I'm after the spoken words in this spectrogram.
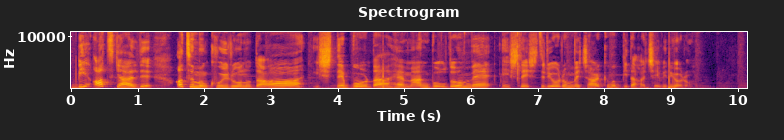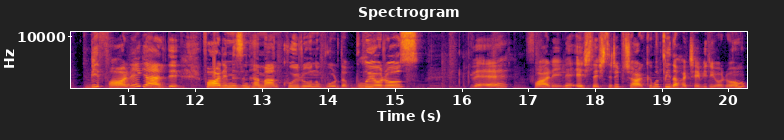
Bir at geldi. Atımın kuyruğunu da işte burada hemen buldum ve eşleştiriyorum ve çarkımı bir daha çeviriyorum bir fare geldi. Faremizin hemen kuyruğunu burada buluyoruz ve fareyle eşleştirip çarkımı bir daha çeviriyorum.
